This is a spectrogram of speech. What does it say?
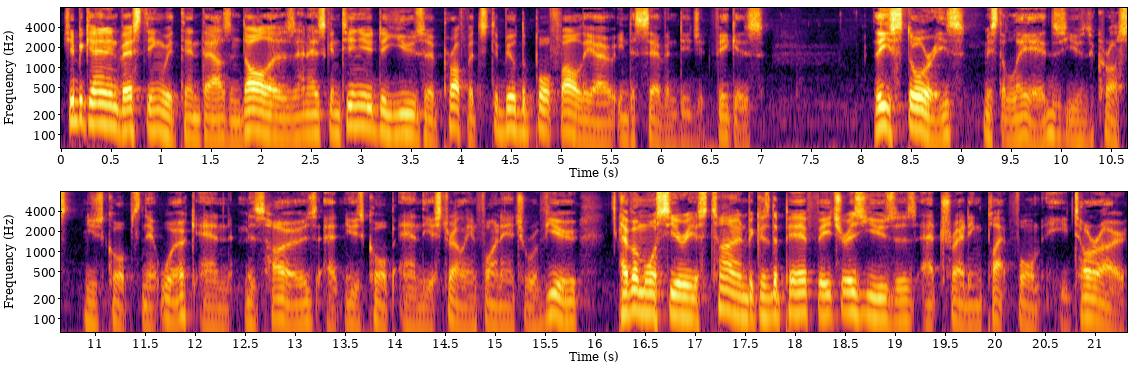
She began investing with $10,000 and has continued to use her profits to build the portfolio into seven digit figures. These stories, Mr. Laird's used across News Corp's network and Ms. Ho's at News Corp and the Australian Financial Review, have a more serious tone because the pair feature as users at trading platform eToro,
